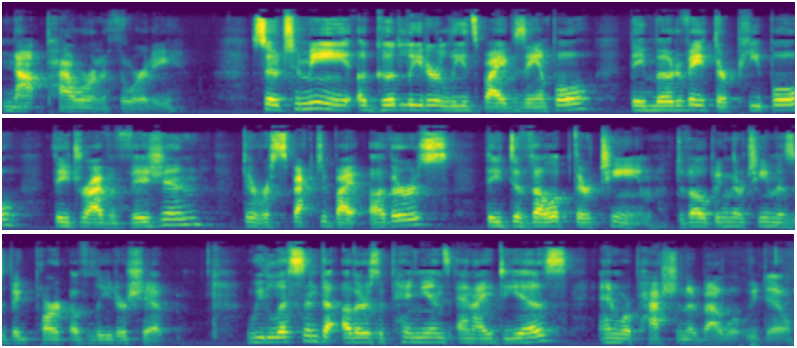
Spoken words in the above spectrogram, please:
not power and authority. So, to me, a good leader leads by example. They motivate their people, they drive a vision, they're respected by others, they develop their team. Developing their team is a big part of leadership. We listen to others' opinions and ideas, and we're passionate about what we do.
